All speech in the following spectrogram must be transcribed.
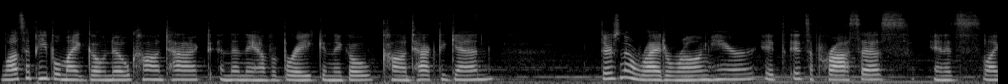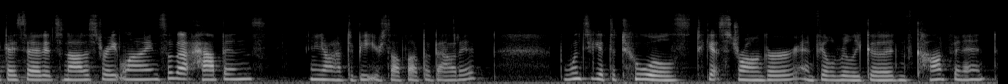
Lots of people might go no contact and then they have a break and they go contact again. There's no right or wrong here. It, it's a process, and it's like I said, it's not a straight line, so that happens, and you don't have to beat yourself up about it. But once you get the tools to get stronger and feel really good and confident,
